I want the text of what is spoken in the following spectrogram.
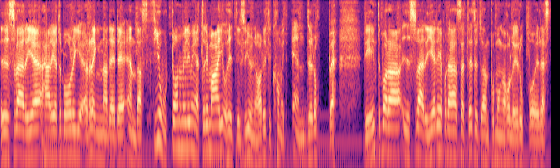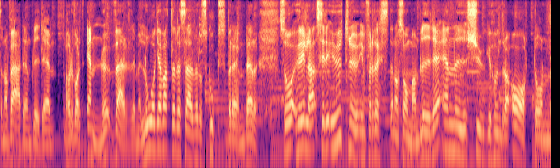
i Sverige. Här i Göteborg regnade det endast 14 millimeter i maj och hittills i juni har det inte kommit en droppe. Det är inte bara i Sverige det är på det här sättet utan på många håll i Europa och i resten av världen blir det, har det varit ännu värre med låga vattenreserver och skogsbränder. Så hur illa ser det ut nu inför resten av sommaren? Blir det en ny 2018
